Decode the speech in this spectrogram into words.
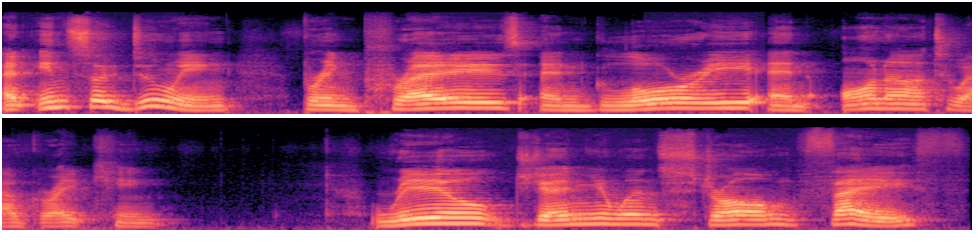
and in so doing, bring praise and glory and honor to our great King. Real, genuine, strong faith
